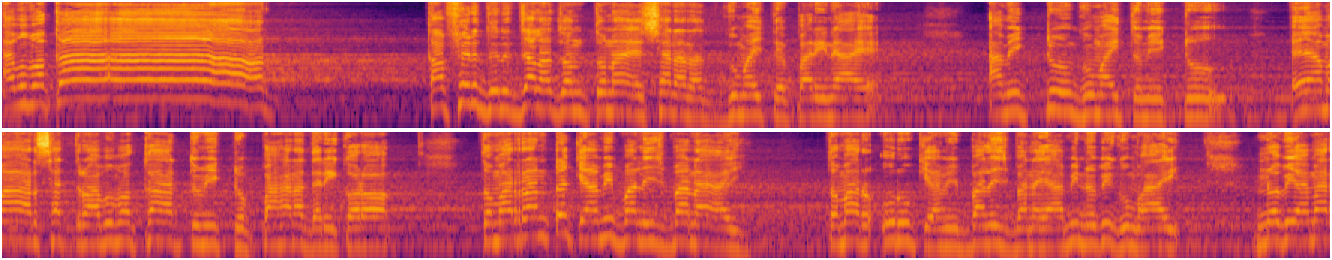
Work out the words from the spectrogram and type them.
আবু বকার, কাফেরদের জ্বালা যন্ত্রণায় সারা রাত ঘুমাইতে পারি নাই। আমি একটু ঘুমাই, তুমি একটু। এ আমার ছাত্র আবু বকার, তুমি একটু পাহারাদারি করো। তোমার রানটাকে আমি বালিশ বানাই, তোমার উরুকে আমি বালিশ বানাই, আমি নবী ঘুমাই। নবী আমার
